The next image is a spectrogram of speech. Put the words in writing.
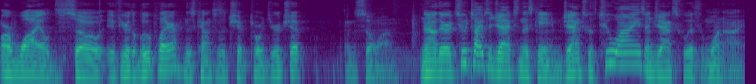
are wilds, so if you're the blue player, this counts as a chip towards your chip, and so on. Now, there are two types of jacks in this game. Jacks with two eyes and jacks with one eye.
